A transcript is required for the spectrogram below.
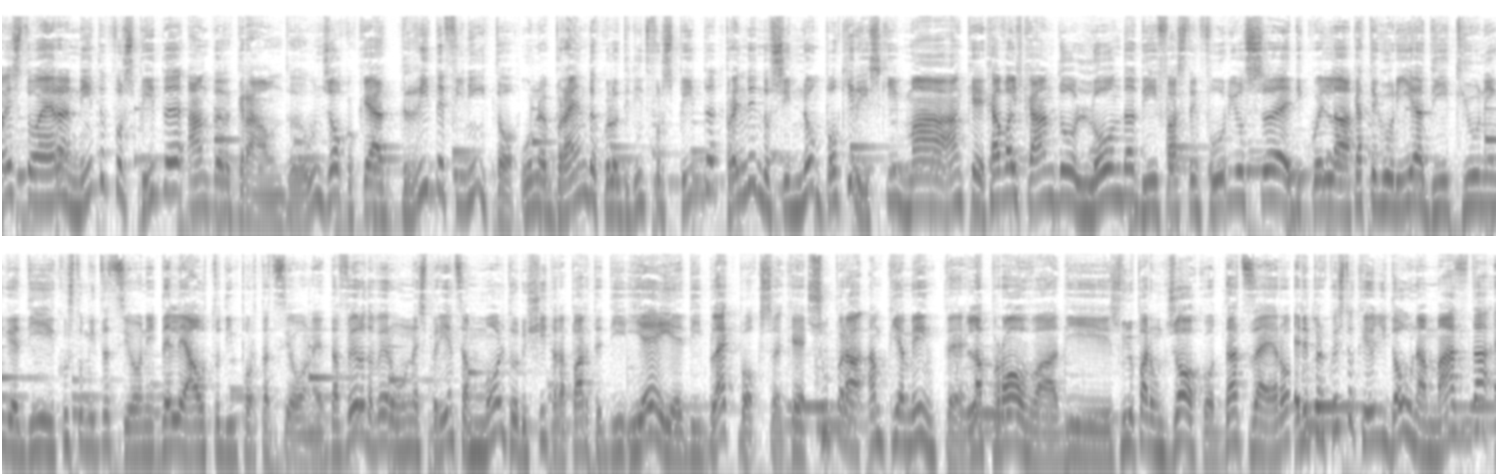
Questo era Need for Speed Underground, un gioco che ha ridefinito un brand, quello di Need for Speed, prendendosi non pochi rischi, ma anche cavalcando l'onda di Fast and Furious e di quella categoria di tuning e di customizzazioni delle auto di importazione. Davvero, davvero un'esperienza molto riuscita da parte di EA e di Black Box che supera ampiamente la prova di sviluppare un gioco da zero ed è per questo che io gli do una Mazda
